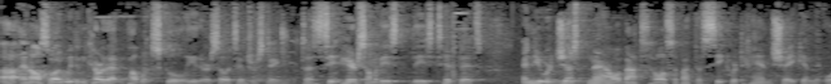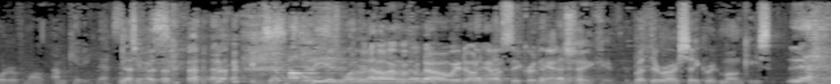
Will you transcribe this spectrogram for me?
uh, and also, we didn't cover that in public school either, so it's interesting to see, hear some of these, these tidbits. And you were just now about to tell us about the secret handshake in the Order of Malta. I'm kidding. That's just, there probably is one that no, I don't know. no, we don't have a secret handshake. But there are sacred monkeys. Yeah,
